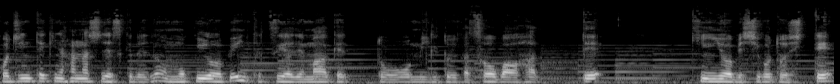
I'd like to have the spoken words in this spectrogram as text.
個人的な話ですけれども、木曜日に徹夜でマーケットを見るというか相場を張って、金曜日仕事して、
